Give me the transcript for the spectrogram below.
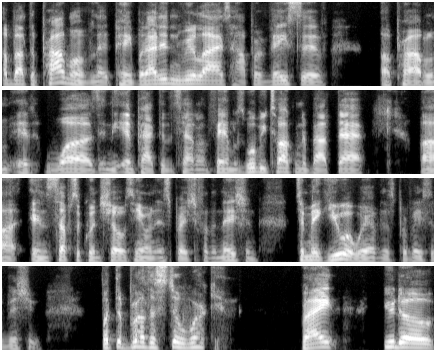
about the problem of lead paint, but I didn't realize how pervasive a problem it was and the impact that it's had on families. We'll be talking about that uh, in subsequent shows here on Inspiration for the Nation to make you aware of this pervasive issue. But the brother's still working, right? You know,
